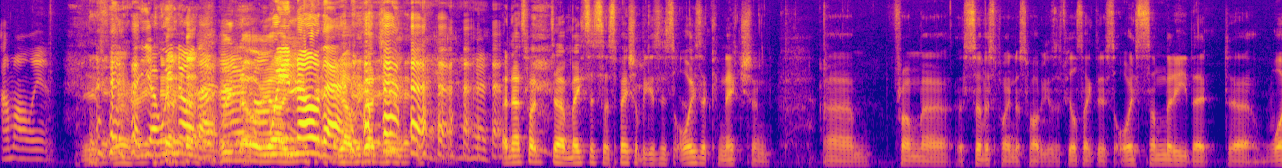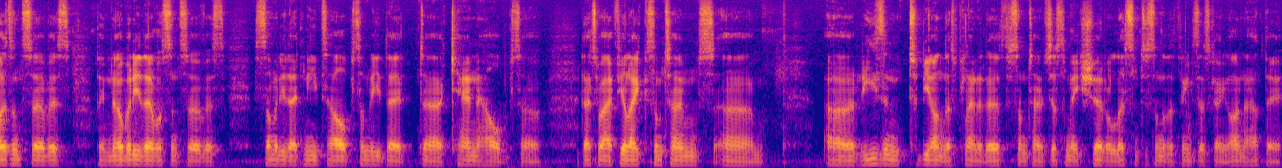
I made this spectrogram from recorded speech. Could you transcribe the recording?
I'm all in. yeah, we know that. We know, yeah, we you- know that. Yeah, we got you. and that's what uh, makes it so special because there's always a connection um, from uh, a service point as well because it feels like there's always somebody that uh, was in service, then nobody that was in service, somebody that needs help, somebody that uh, can help. So that's why I feel like sometimes. Um, a reason to be on this planet Earth sometimes just to make sure to listen to some of the things that's going on out there,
